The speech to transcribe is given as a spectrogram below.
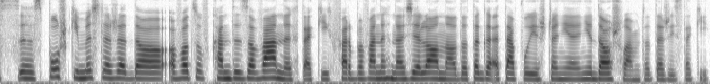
z, z puszki. Myślę, że do owoców kandyzowanych, takich farbowanych na zielono, do tego etapu jeszcze nie, nie doszłam. To też jest taki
